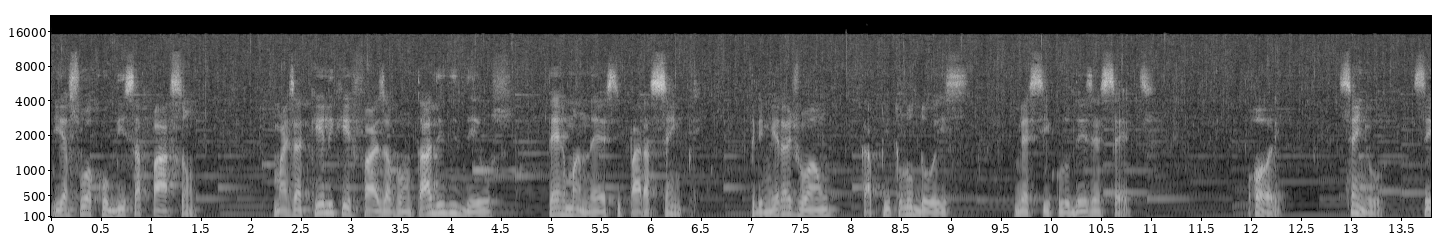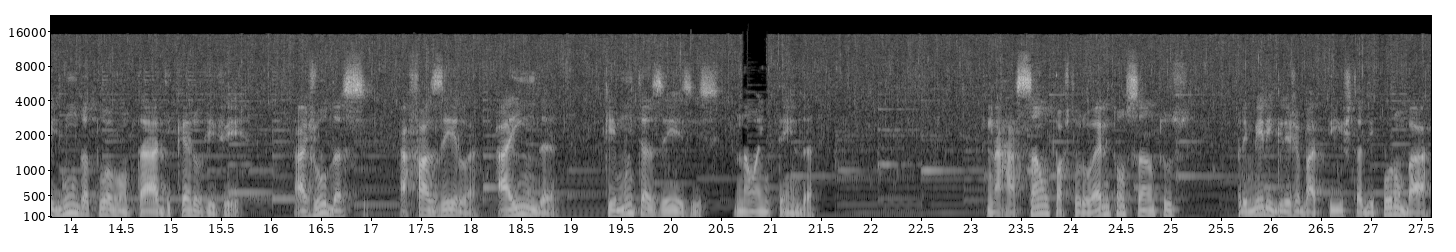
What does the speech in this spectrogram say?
e a sua cobiça passam, mas aquele que faz a vontade de Deus permanece para sempre. 1 João, capítulo 2, versículo 17. Ore, Senhor, segundo a tua vontade quero viver. Ajuda-se a fazê-la, ainda que muitas vezes não a entenda. Narração Pastor Wellington Santos, Primeira Igreja Batista de Porumbá,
